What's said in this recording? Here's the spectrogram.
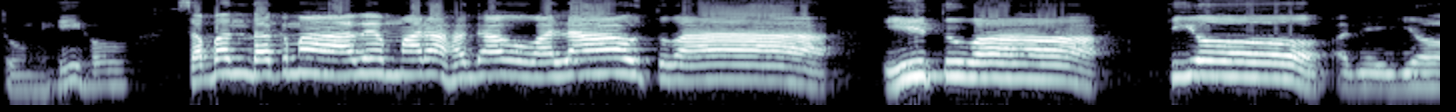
તુમ હી હો. સંબંધકમાં આવે મારા હગાઓ વાલાવતવા હિતવા ત્યો અને ય.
